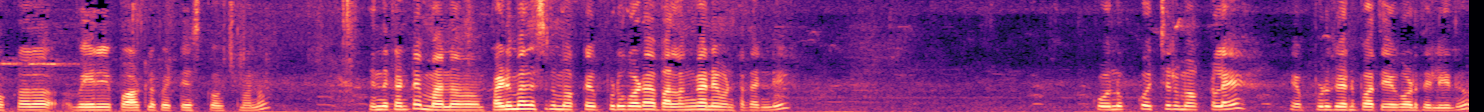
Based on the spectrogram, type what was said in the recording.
మొక్కలు వేరే పాట్లో పెట్టేసుకోవచ్చు మనం. ఎందుకంటే మన పడిమలసిన మొక్క ఎప్పుడు కూడా బలంగానే ఉంటుందండి. కొనుక్కొచ్చిన మొక్కలే ఎప్పుడు చనిపోతాయో కూడా తెలియదు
